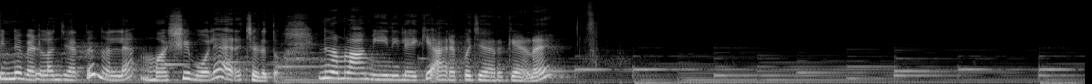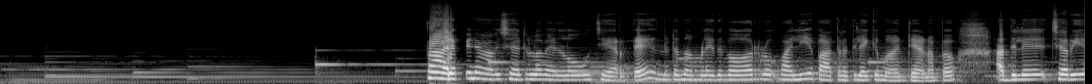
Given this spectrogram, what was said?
പിന്നെ വെള്ളം ചേർത്ത് നല്ല മഷി പോലെ അരച്ചെടുത്തു. ഇനി നമ്മൾ ആ മീനിലേക്ക് അരപ്പ് ചേർക്കുകയാണേ. അപ്പോൾ അരപ്പിന് ആവശ്യമായിട്ടുള്ള വെള്ളവും ചേർത്ത് എന്നിട്ട് നമ്മളിത് വേറൊരു വലിയ പാത്രത്തിലേക്ക് മാറ്റുകയാണ്. അപ്പോൾ അതിൽ ചെറിയ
